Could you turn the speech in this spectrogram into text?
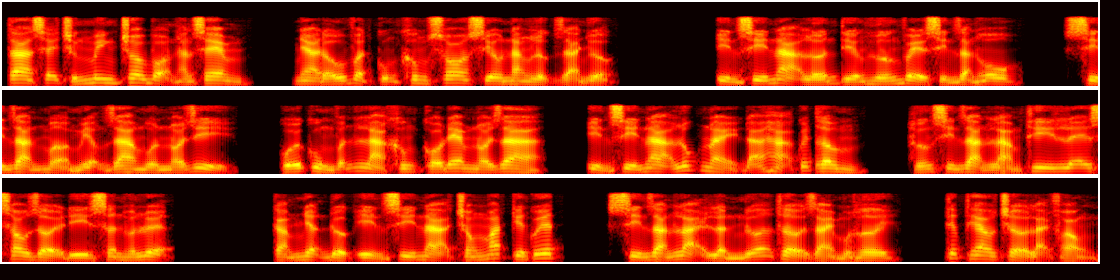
ta sẽ chứng minh cho bọn hắn xem, nhà đấu vật cũng không so siêu năng lực giả nhược ỉn xì nạ lớn tiếng hướng về xin dặn hô xin dặn mở miệng ra muốn nói gì, cuối cùng vẫn là không có đem nói ra, ỉn xì nạ lúc này đã hạ quyết tâm, hướng xin dạn làm thi lễ sau rời đi sân huấn luyện. Cảm nhận được ỉn xì nạ trong mắt kiên quyết xin dạn lại lần nữa thở dài một hơi, tiếp theo trở lại phòng,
